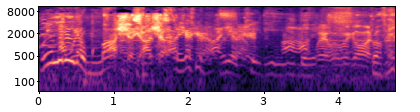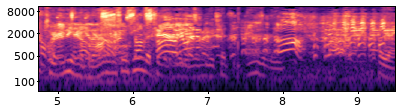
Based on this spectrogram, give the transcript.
We're literally oh, going to mock I'll you, I'll show you, I mean, I I'll guess show you, I'll we show have you. KD, Uh-uh. but... Where, where we going? Bro, if I had oh, We're KD and oh, gonna LeBron on the it. same team, I'm so that's scared. going to be a chance easily. Oh, yeah.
